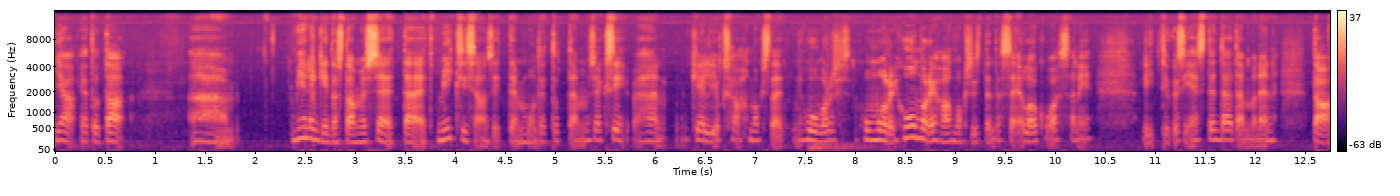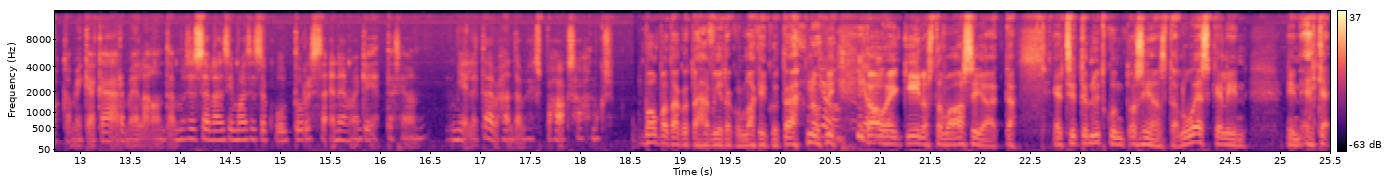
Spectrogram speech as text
Ja, ja tota, mielenkiintoista on myös se, että, että miksi se on sitten muutettu tämmöiseksi vähän keljuksi hahmoksi tai huumori, huumori, huumorihahmoksi sitten tässä elokuvassa, niin liittyykö siihen sitten tämä tämmöinen taakka, mikä käärmeellä on tämmöisessä länsimaisessa kulttuurissa enemmänkin, että se on mielletään vähän tämmöiseksi pahaksi hahmoksi. Pompataanko tähän viidakon laki, kun tämä on niin joo. kauhean kiinnostava asia, että, että sitten nyt kun tosiaan sitä lueskelin, niin ehkä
